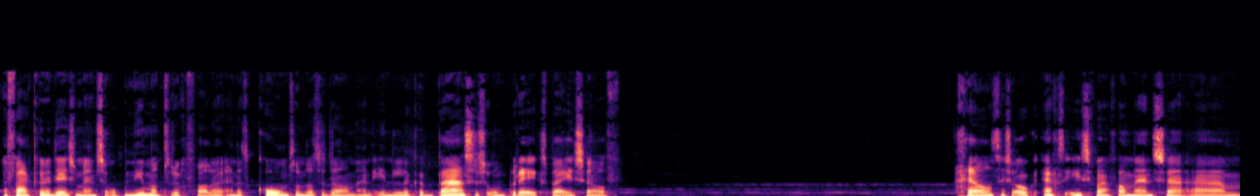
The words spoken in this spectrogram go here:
En vaak kunnen deze mensen op niemand terugvallen en dat komt omdat er dan een innerlijke basis ontbreekt bij jezelf. Geld is ook echt iets waarvan mensen ehm,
